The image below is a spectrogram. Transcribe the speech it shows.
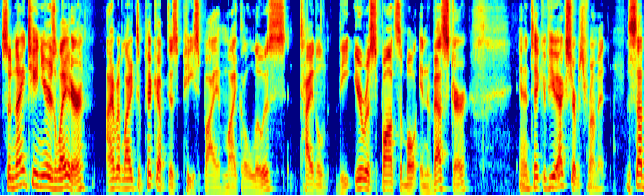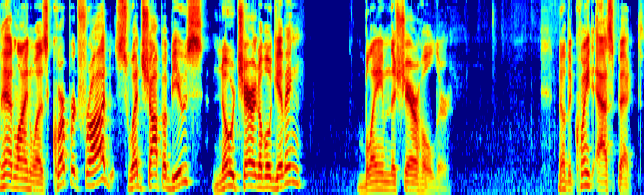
So 19 years later, I would like to pick up this piece by Michael Lewis titled The Irresponsible Investor and take a few excerpts from it. The subheadline was Corporate Fraud, Sweatshop Abuse, No Charitable Giving, Blame the Shareholder. Now, the quaint aspect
